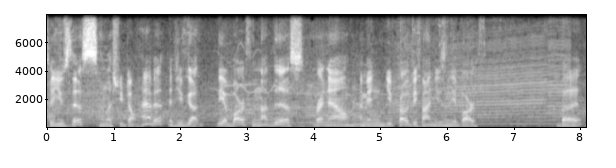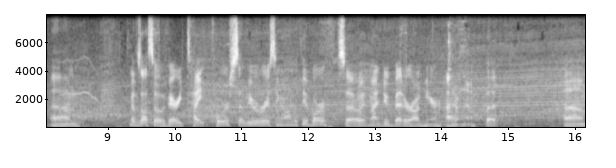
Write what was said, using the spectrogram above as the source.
to use this unless you don't have it. If you've got the Abarth and not this, right now, I mean, you'd probably be fine using the Abarth. But um, it was also a very tight course that we were racing on with the Abarth, so it might do better on here. I don't know. But um,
